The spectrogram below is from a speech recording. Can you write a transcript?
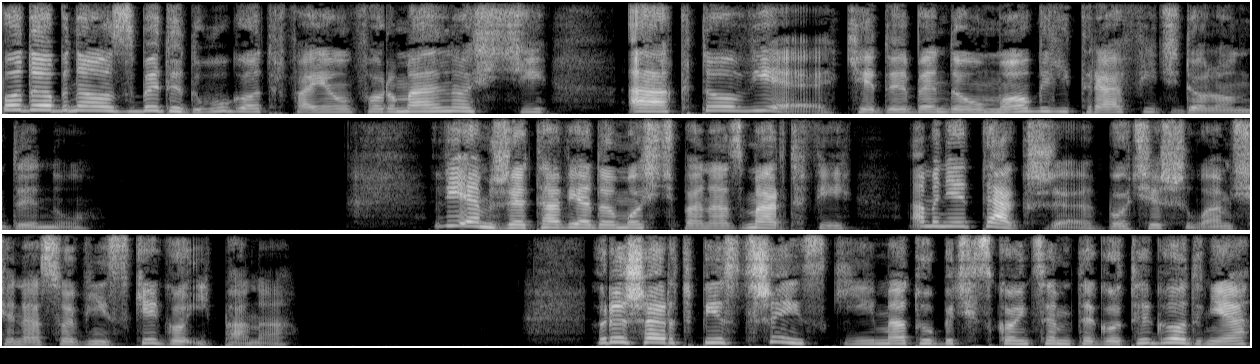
Podobno zbyt długo trwają formalności, a kto wie, kiedy będą mogli trafić do Londynu. Wiem, że ta wiadomość pana zmartwi, a mnie także, bo cieszyłam się na Sowińskiego i pana. Ryszard Piestrzyński ma tu być z końcem tego tygodnia,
